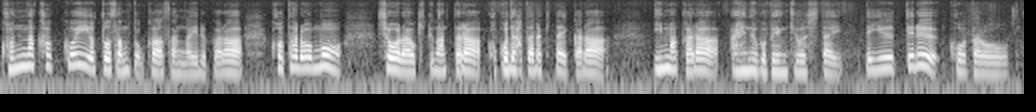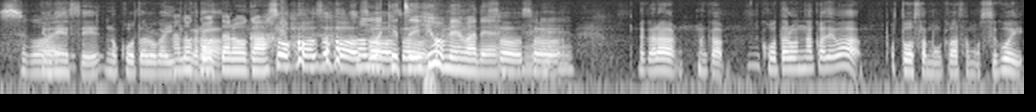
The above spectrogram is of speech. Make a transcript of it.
こんなかっこいいお父さんとお母さんがいるから孝太郎も将来大きくなったらここで働きたいから今からアイヌ語勉強したいって言ってる孝太郎。すごい。4年生の孝太郎がいるから。あの孝太郎が。そうそうそうそんな決意表明まで。そうそう。だからなんか孝太郎の中ではお父さんもお母さんもすごい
